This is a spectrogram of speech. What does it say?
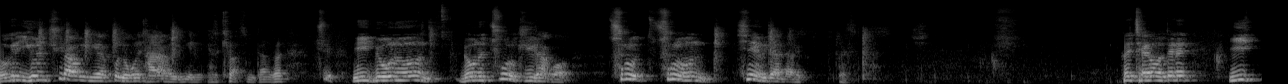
여기는 이거는 추라고 얘기했고 요거는 자라고 얘기- 계속 해왔습니다. 그래서 추- 이 묘는 묘는 축으로 귀하고 술은 술은 신에 의지한다 그랬습니다. 그래서 제가 볼 때는 이,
